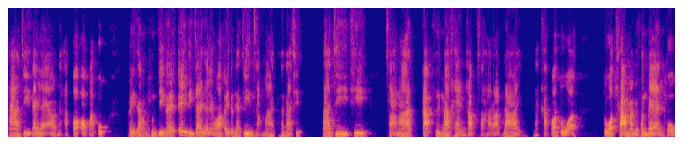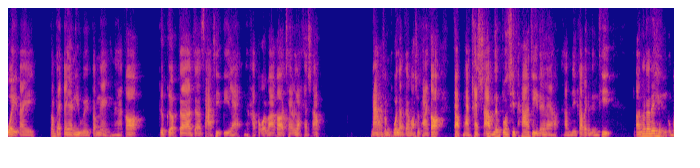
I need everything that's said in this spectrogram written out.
5G ได้แล้วนะครับ ก็ออกมาปุ๊บเฮ้ยแล้วคุณจีนก็เอ้ยดีใจใหญ่เลยว่าเอ้ยตอนนี้จีนสามารถพัฒนาชิป 5G ที่สามารถกลับขึ้นมาแข่งกับสหรัฐได้นะครับก็ตัวตัวทรัมป์เป็นคนแบนหัวเว่ยไปตั้งแต่แกยังอยู่ในตำแหน่งนะฮะก็เกือบเกือบจะจะสามสี่ปีแล้วนะครับปรากฏว่าก็ใช้เวลาแคชอัพนานพอสมควรแหละแต่ว่าสุดท้ายก็กลับมาแคชอัพเรื่องตัวชิป 5G ได้แล้วนะครับนี่ก็เป็นหนึ่งที่ เราน่าจะได้เห็นอุป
